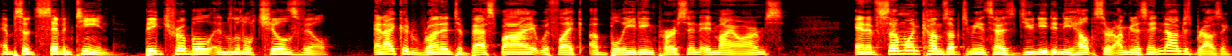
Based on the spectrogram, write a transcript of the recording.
episode 17, Big Trouble in Little Chillsville. and I could run into Best Buy with like a bleeding person in my arms. And if someone comes up to me and says, "Do you need any help, sir?" I'm going to say, "No, I'm just browsing."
